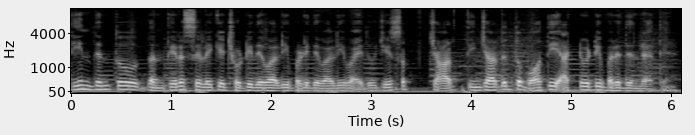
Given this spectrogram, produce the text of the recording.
तीन दिन तो धनतेरस से लेके छोटी दिवाली, बड़ी दिवाली, भाई दूज, ये सब चार, तीन चार दिन तो बहुत ही एक्टिविटी भरे दिन रहते हैं।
